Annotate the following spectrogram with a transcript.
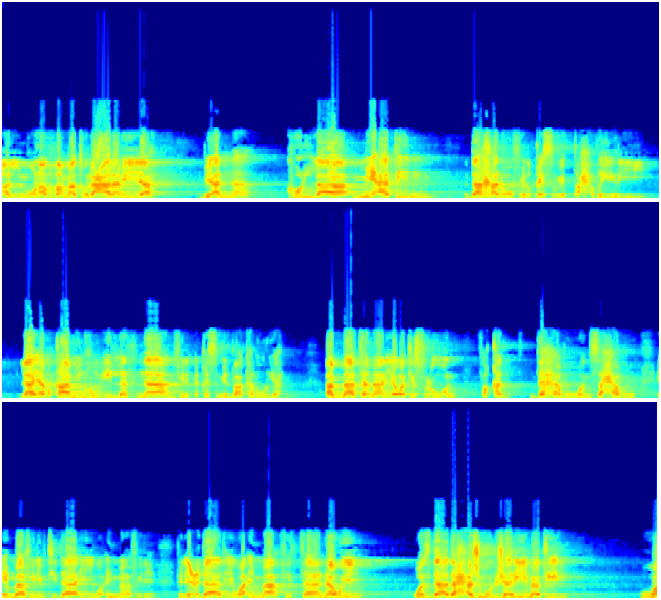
المنظمة العالمية بأن كل مئة دخلوا في القسم التحضيري؟ لا يبقى منهم إلا اثنان في قسم الباكالوريا أما ثمانية وتسعون فقد ذهبوا وانسحبوا إما في الابتدائي وإما في, في الإعداد وإما في الثانوي. وازداد حجم الجريمة و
